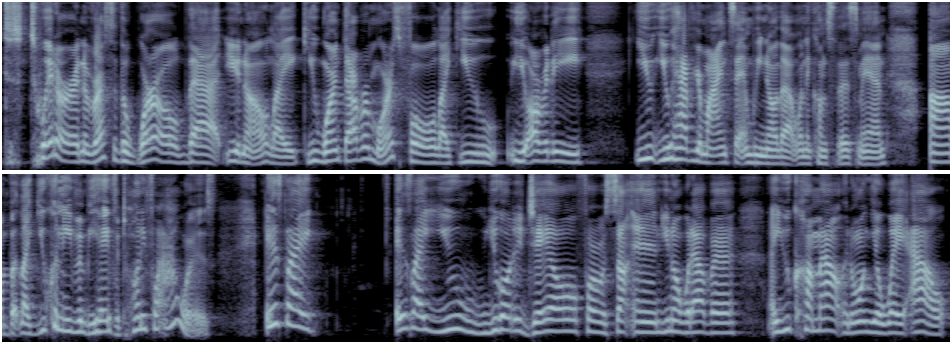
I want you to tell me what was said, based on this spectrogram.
to Twitter and the rest of the world that, you know, like you weren't that remorseful, like you you already you you have your mindset and we know that when it comes to this man. Um but like you couldn't even behave for 24 hours. It's like it's like you you go to jail for something, you know, whatever, and you come out and on your way out,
